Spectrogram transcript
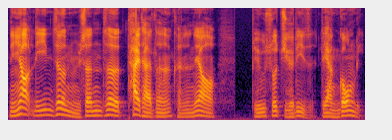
你要离你这个女生这个太太呢，可能要，比如说举个例子，两公里。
